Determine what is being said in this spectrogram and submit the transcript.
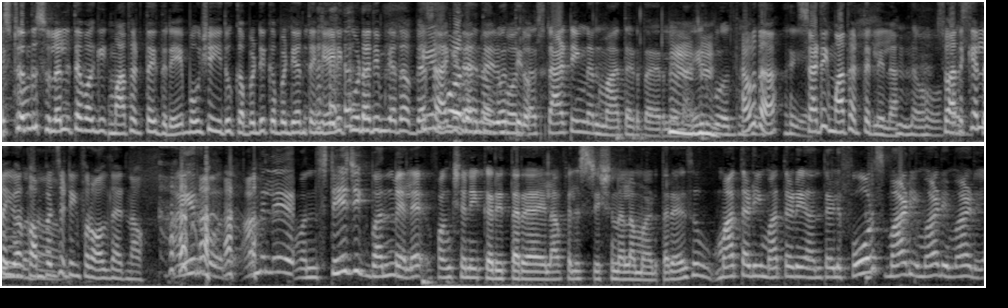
ಅಷ್ಟೊಂದು ಸುಲಲಿತವಾಗಿ ಮಾತಾಡ್ತಾ ಇದ್ರೆ ಬಹುಶಃ ಇದು ಕಬಡ್ಡಿ ಕಬಡ್ಡಿ ಅಂತ ಹೇಳಿ ಕೂಡ ನಿಮ್ಗೆ ಅದು ಅಭ್ಯಾಸ ಆಗಿದೆ ಅಂತ ಸ್ಟಾರ್ಟಿಂಗ್ ನಾನು ಮಾತಾಡ್ತಾ ಇರಲಿಲ್ಲ. ಇರ್ಬೋದು. ಹೌದಾ? ಸ್ಟಾರ್ಟಿಂಗ್ ಮಾತಾಡ್ತಿರ್ಲಿಲ್ಲ. ಸೊ ಅದಕ್ಕೆಲ್ಲ you are compensating for all that ನಾವು ಇರ್ಬೋದು. ಆಮೇಲೆ ಒಂದ್ ಸ್ಟೇಜಿಗೆ ಬಂದ್ಮೇಲೆ ಫಂಕ್ಷನಿಗೆ ಕರೀತಾರೆ ಇಲ್ಲ ಫೆಲಿಸ್ಟೇಷನ್ ಎಲ್ಲ ಮಾಡ್ತಾರೆ. ಸೊ ಮಾತಾಡಿ ಮಾತಾಡಿ ಅಂತ ಹೇಳಿ ಫೋರ್ಸ್ ಮಾಡಿ ಮಾಡಿ ಮಾಡಿ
